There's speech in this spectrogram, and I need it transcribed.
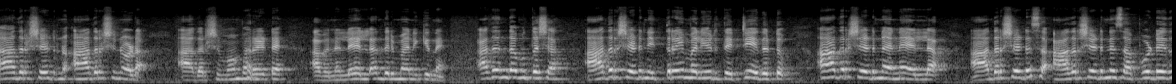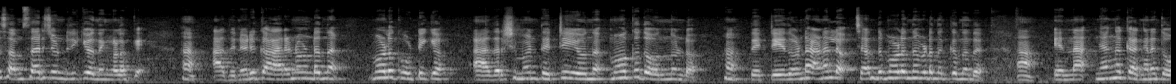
ആദർശേട്ടനോ ആദർശനോടാ. ആദർശമോൻ പറയട്ടെ അവനല്ലേ എല്ലാം തീരുമാനിക്കുന്നേ. അതെന്താ മുത്തശ്ശ? ആദർശേട്ടൻ ഇത്രയും വലിയൊരു തെറ്റ് ചെയ്തിട്ടും ആദർശേട്ടൻ തന്നെ എല്ലാം ആദർശേട്ടൻ ആദർശേട്ടനെ സപ്പോർട്ട് ചെയ്ത് സംസാരിച്ചുകൊണ്ടിരിക്കുമോ നിങ്ങളൊക്കെ. ആ അതിനൊരു കാരണമുണ്ടെന്ന് മോൾ കൂട്ടിക്കോ. ആദർശമോൻ തെറ്റ് ചെയ്യുമെന്ന് മോക്ക് തോന്നുന്നുണ്ടോ? ആ തെറ്റ് ചെയ്തുകൊണ്ടാണല്ലോ ചന്തുമോളെന്ന് ഇവിടെ നിൽക്കുന്നത്. ആ എന്നാ ഞങ്ങൾക്ക് അങ്ങനെ തോന്നുന്നു.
